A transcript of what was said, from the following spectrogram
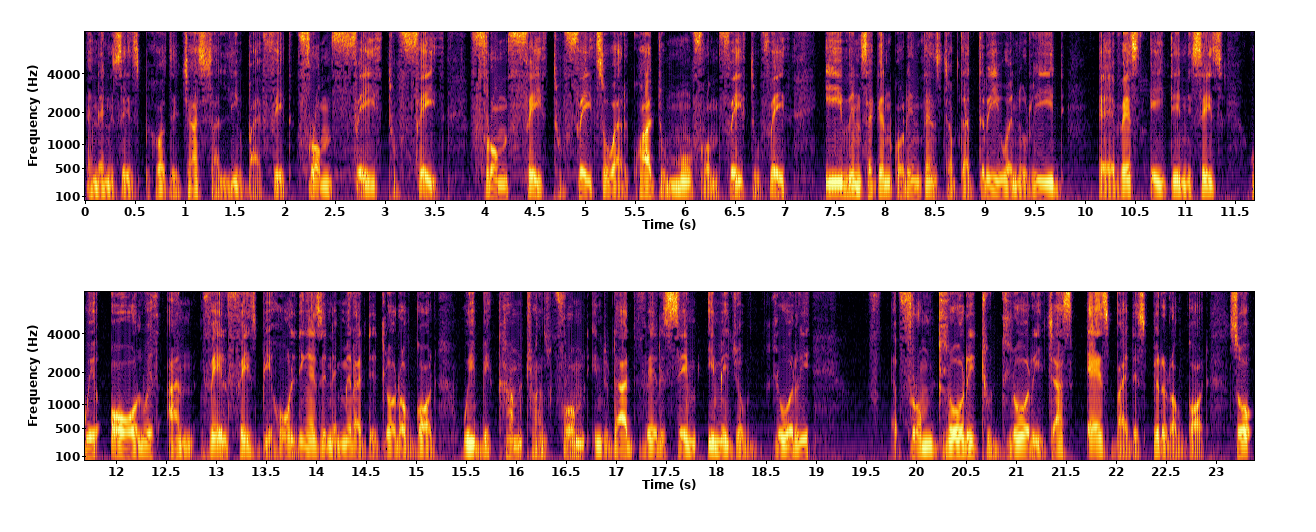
and then he says because the just shall live by faith from faith to faith from faith to faith so we are required to move from faith to faith even second corinthians chapter 3 when you read uh, verse 18 it says we all with unveiled face beholding as in a mirror the glory of god we become transformed into that very same image of glory from glory to glory just as by the spirit of god so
